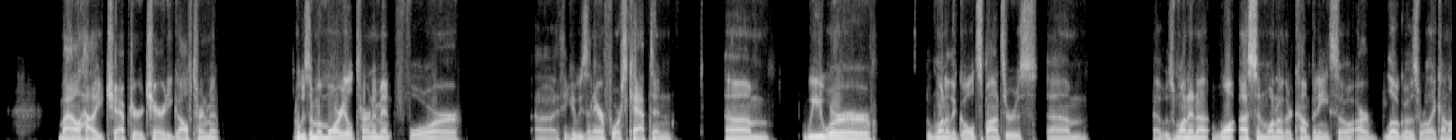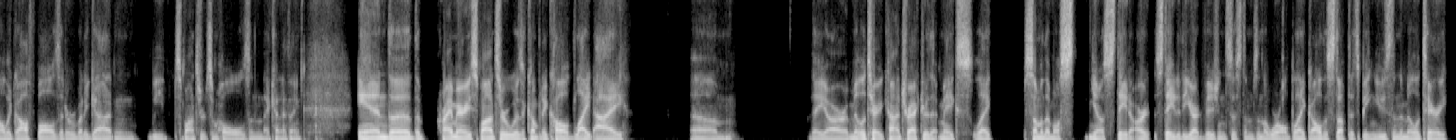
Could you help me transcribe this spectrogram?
Mile High Chapter Charity Golf Tournament. It was a memorial tournament for, uh, I think it was an Air Force captain um, we were one of the gold sponsors. Um, it was one and one, us and one other company. So our logos were like on all the golf balls that everybody got, and we sponsored some holes and that kind of thing. And the the primary sponsor was a company called Light Eye. Um, they are a military contractor that makes like some of the most you know state of art state of the art vision systems in the world, like all the stuff that's being used in the military.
